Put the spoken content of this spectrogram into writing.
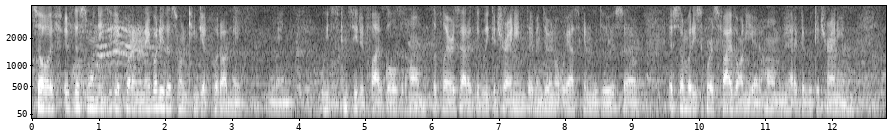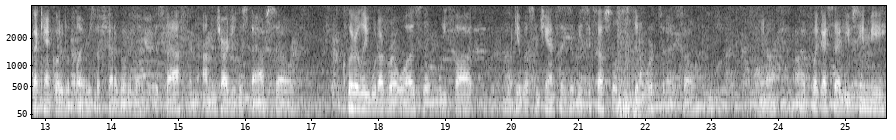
so if, if this one needs to get put on anybody, this one can get put on me. I mean, we just conceded five goals at home. The players had a good week of training. They've been doing what we asked them to do. So if somebody scores five on you at home and you had a good week of training, that can't go to the players. That's got to go to the, the staff, and I'm in charge of the staff. So clearly, whatever it was that we thought would give us some chances to be successful, just didn't work today. So you know, uh, like I said, you've seen me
